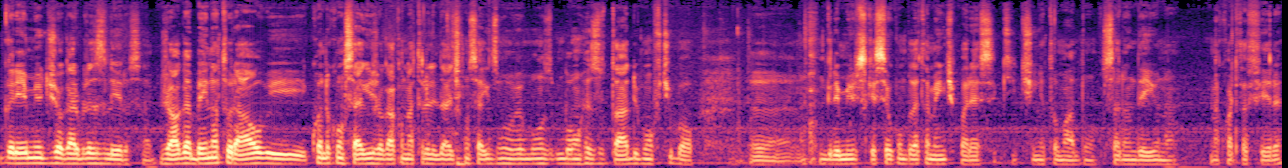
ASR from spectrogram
Grêmio de jogar brasileiro, sabe? Joga bem natural e quando consegue jogar com naturalidade, consegue desenvolver um bom, resultado e bom futebol. Uh, o Grêmio esqueceu completamente, parece que tinha tomado um sarandeio na, na quarta-feira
